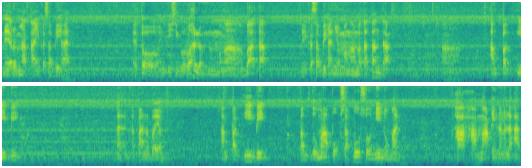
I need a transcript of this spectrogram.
meron nga tayong kasabihan. Ito, hindi siguro alam ng mga bata. May kasabihan yung mga matatanda. ah, ang pag-ibig, ah, paano ba yun? Ang pag-ibig, pag dumapo sa puso ni numan, hahamakin ng lahat.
